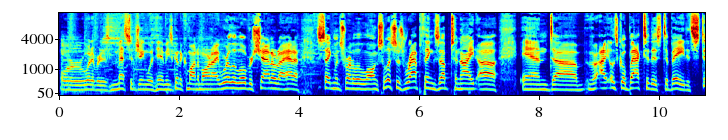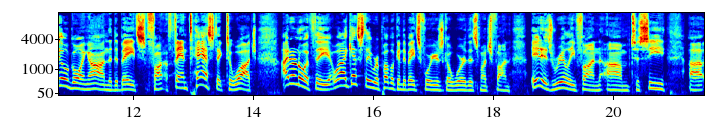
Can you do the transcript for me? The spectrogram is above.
or whatever it is, messaging with him. He's going to come on tomorrow night. We're a little overshadowed. I had a segments run a little long. So let's just wrap things up tonight. Uh, and uh, I, let's go back to this debate. It's still going on. The debate's fun, fantastic to watch. I don't know if the, well, I guess the Republican debates four years ago were this much fun. It is really fun um, to see uh,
